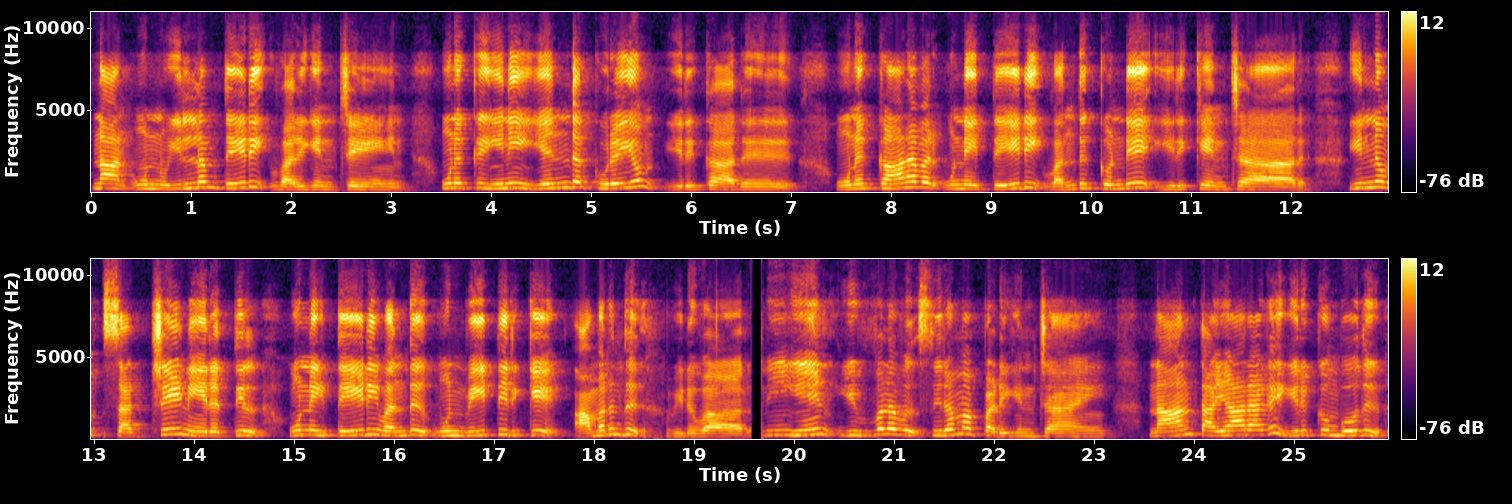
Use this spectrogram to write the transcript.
நான் உன் இல்லம் தேடி வருகின்றேன். உனக்கு இனி எந்த குறையும் இருக்காது. உனக்கானவர் உன்னை தேடி வந்து கொண்டே இருக்கின்றார். இன்னும் சற்றே நேரத்தில் உன்னை தேடி வந்து உன் வீட்டிற்கே அமர்ந்து விடுவார். நீ ஏன் இவ்வளவு சிரமப்படுகின்றாய்? நான் தயாராக இருக்கும்போது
